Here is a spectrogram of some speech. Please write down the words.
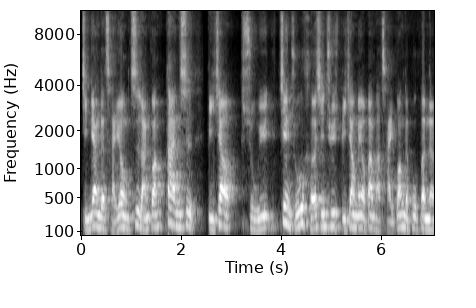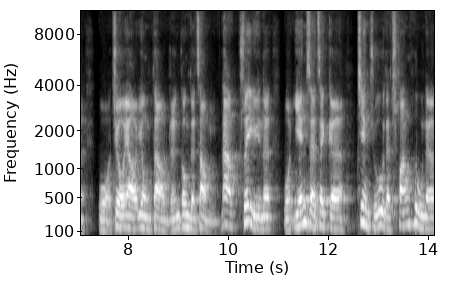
尽量的采用自然光，但是比较属于建筑物核心区比较没有办法采光的部分呢。我就要用到人工的照明，那所以呢，我沿着这个建筑物的窗户呢，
